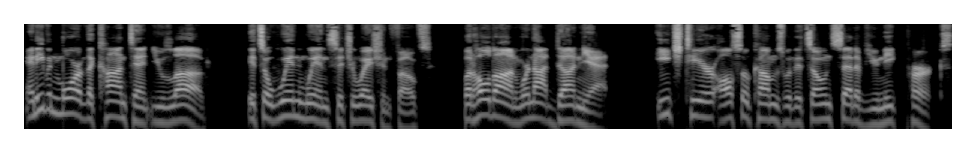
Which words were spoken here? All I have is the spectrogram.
and even more of the content you love. It's a win-win situation, folks. But hold on, we're not done yet. Each tier also comes with its own set of unique perks,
